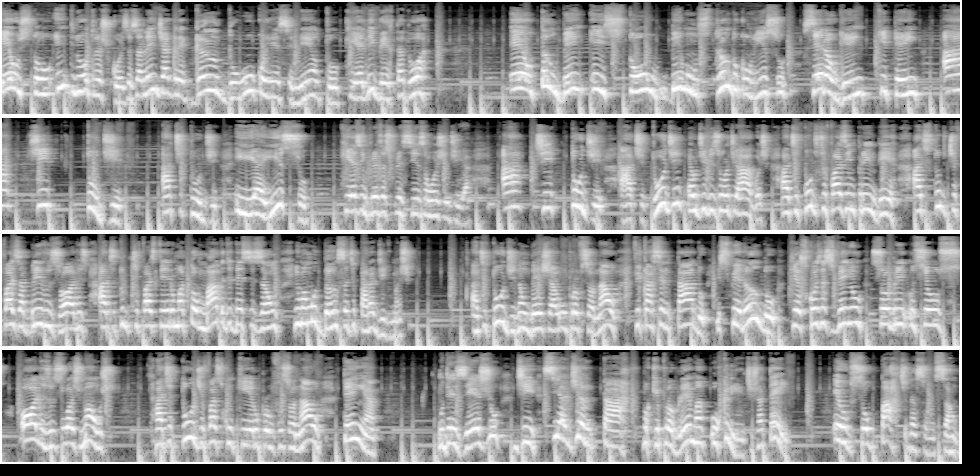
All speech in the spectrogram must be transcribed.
eu estou, entre outras coisas, além de agregando o conhecimento que é libertador, eu também estou demonstrando com isso ser alguém que tem atitude. Atitude. E é isso que as empresas precisam hoje em dia. Atitude. A atitude é o divisor de águas. A atitude te faz empreender. A atitude te faz abrir os olhos. A atitude te faz ter uma tomada de decisão e uma mudança de paradigmas. Atitude não deixa um profissional ficar sentado esperando que as coisas venham sobre os seus olhos, as suas mãos. A atitude faz com que o profissional tenha o desejo de se adiantar, porque problema o cliente já tem. Eu sou parte da solução.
